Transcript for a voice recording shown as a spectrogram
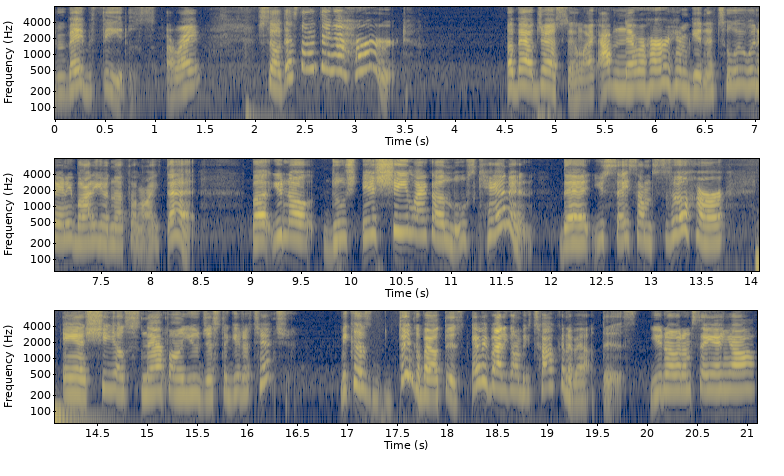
them baby feeders, all right? So that's the only thing I heard about Justin. Like, I've never heard him getting into it with anybody or nothing like that. But, you know, do is she like a loose cannon that you say something to her and she'll snap on you just to get attention? Because think about this. Everybody going to be talking about this. You know what I'm saying, y'all?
